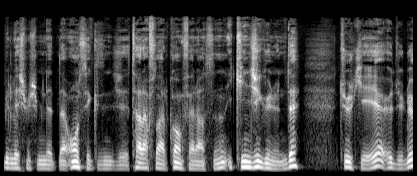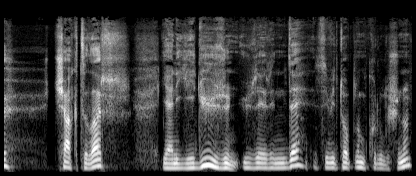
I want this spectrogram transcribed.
Birleşmiş Milletler 18. Taraflar Konferansı'nın ikinci gününde Türkiye'ye ödülü çaktılar yani 700'ün üzerinde sivil toplum kuruluşunun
